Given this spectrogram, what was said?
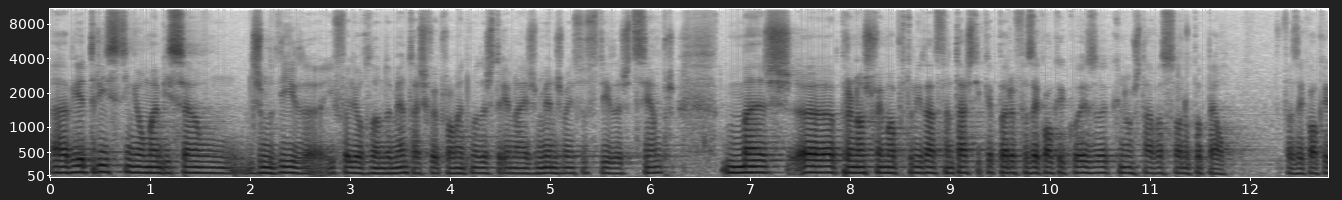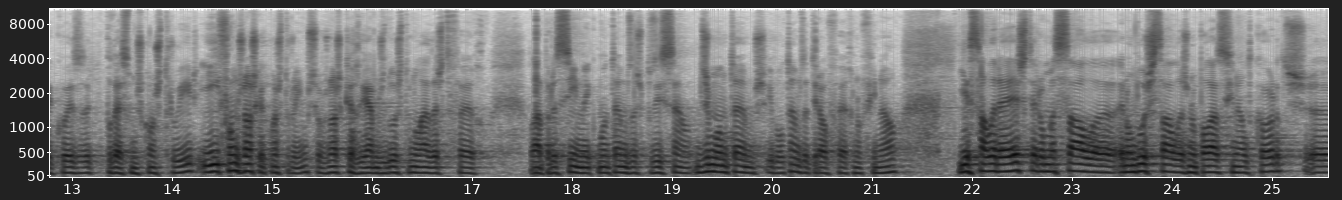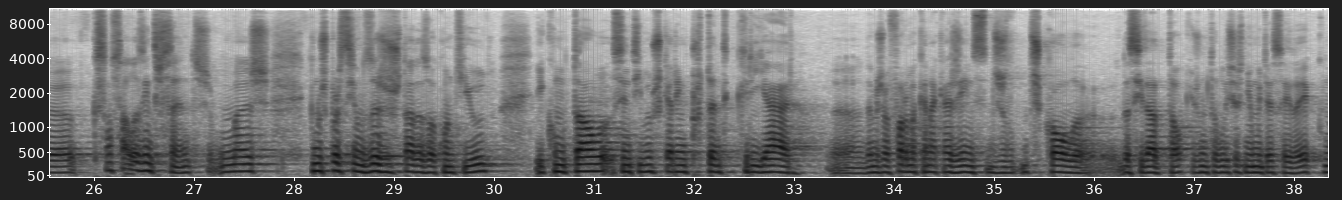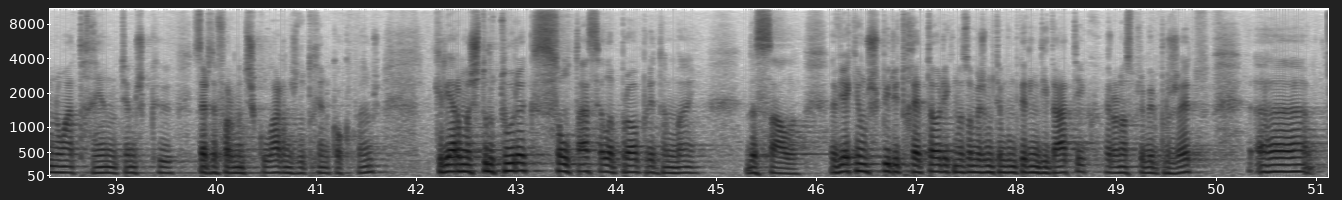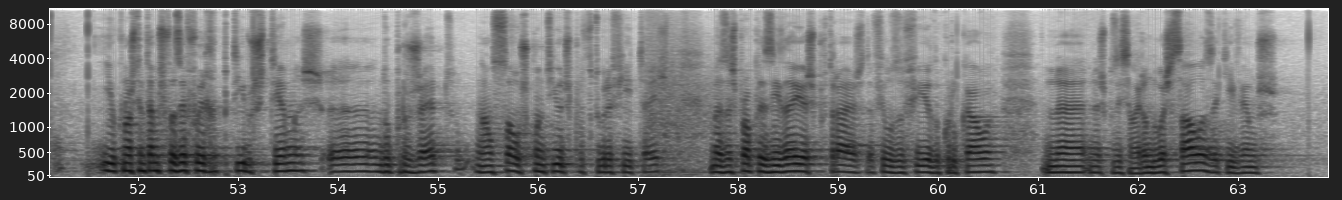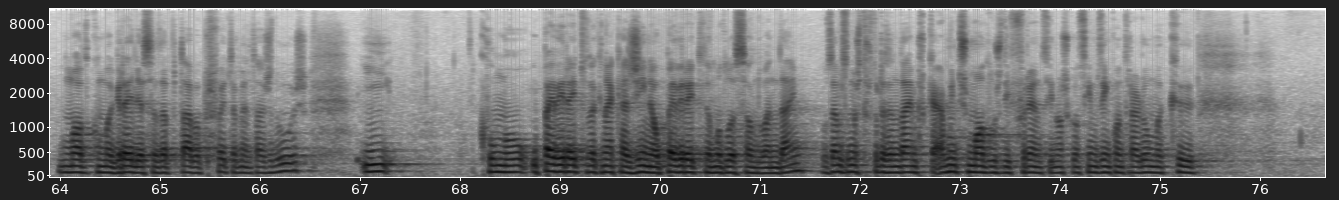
A Beatriz tinha uma ambição desmedida e falhou redondamente, acho que foi provavelmente uma das trienais menos bem-sucedidas de sempre, mas uh, para nós foi uma oportunidade fantástica para fazer qualquer coisa que não estava só no papel. Fazer qualquer coisa que pudéssemos construir, e fomos nós que a construímos, fomos nós que carregámos duas toneladas de ferro lá para cima e que montamos a exposição, desmontamos e voltamos a tirar o ferro no final. E a sala era esta, era uma sala, eram duas salas no Palácio Final de Cortes, uh, que são salas interessantes, mas que nos pareciam desajustadas ao conteúdo e, como tal, sentimos que era importante criar Uh, da mesma forma que a Nakajin se descola da cidade de Tóquio, os metabolistas tinham muito essa ideia que, como não há terreno, temos que, de certa forma, descolar-nos do terreno que ocupamos, criar uma estrutura que se soltasse ela própria também da sala. Havia aqui um espírito retórico, mas ao mesmo tempo um bocadinho didático, era o nosso primeiro projeto. E o que nós tentamos fazer foi repetir os temas uh, do projeto, não só os conteúdos por fotografia e texto, mas as próprias ideias por trás da filosofia do Kurokawa na, na exposição. Eram duas salas, aqui vemos o modo como a grelha se adaptava perfeitamente às duas e como o pé direito da Nakajin é o pé direito da modulação do andaime. Usamos uma estrutura de andaime porque há muitos módulos diferentes e nós conseguimos encontrar uma que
